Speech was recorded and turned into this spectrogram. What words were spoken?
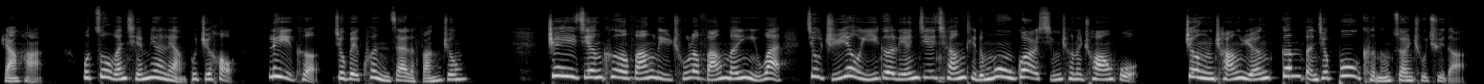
然而，我做完前面两步之后，立刻就被困在了房中。这间客房里，除了房门以外，就只有一个连接墙体的木棍形成的窗户，正常人根本就不可能钻出去的。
